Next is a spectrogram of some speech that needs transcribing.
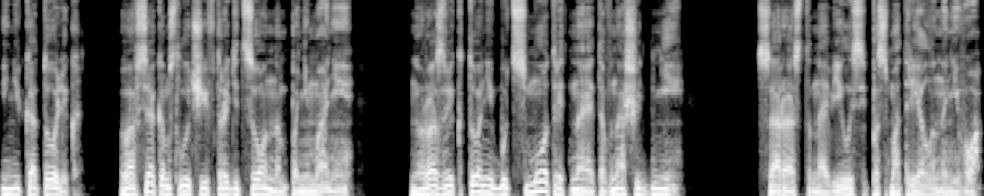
и не католик. Во всяком случае, в традиционном понимании. Но разве кто-нибудь смотрит на это в наши дни?» Сара остановилась и посмотрела на него.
